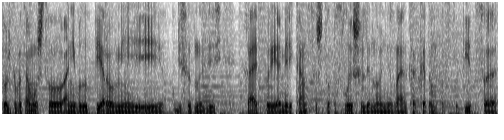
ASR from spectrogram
только потому, что они будут первыми, и действительно здесь хайп, и американцы что-то слышали, но не знают, как к этому подступиться,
